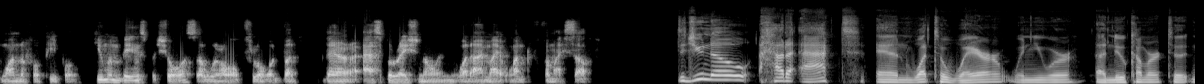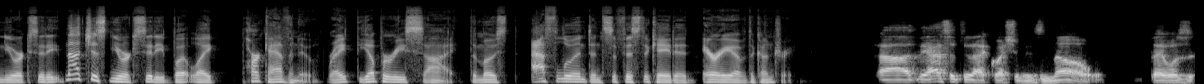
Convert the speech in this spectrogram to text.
wonderful people, human beings for sure. So we're all flawed, but they're aspirational in what I might want for myself. Did you know how to act and what to wear when you were a newcomer to New York City? Not just New York City, but like Park Avenue, right? The Upper East Side, the most affluent and sophisticated area of the country. Uh, the answer to that question is no. There was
